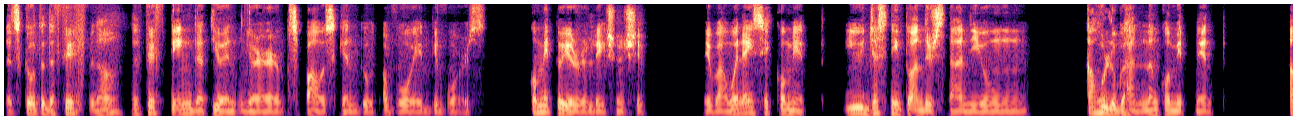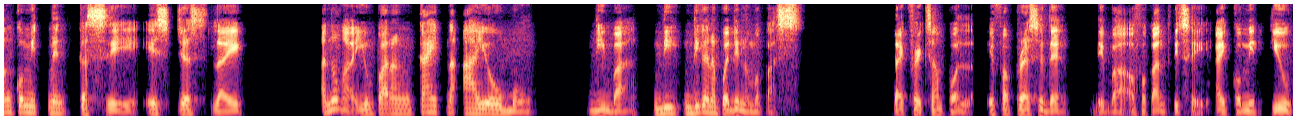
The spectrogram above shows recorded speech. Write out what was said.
Let's go to the fifth, no? The fifth thing that you and your spouse can do to avoid divorce. Commit to your relationship. Diba? When I say commit, you just need to understand yung kahulugan ng commitment. Ang commitment kasi is just like, ano nga, yung parang kahit na ayaw mo, di ba, hindi, hindi ka na pwede lumabas. Like for example, if a president, di ba, of a country say, I commit you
